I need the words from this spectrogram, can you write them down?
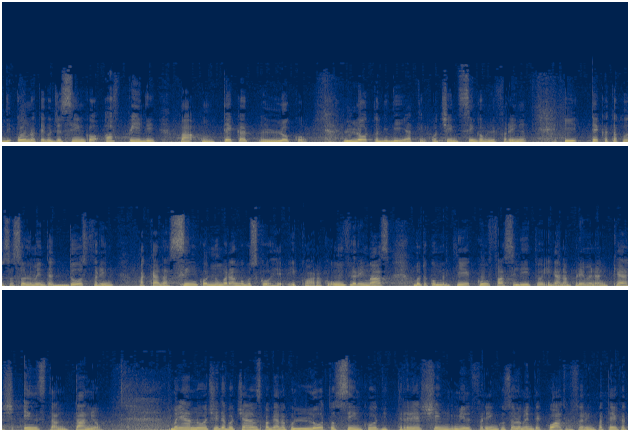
di 1 e 5 off pidi pa un ticket loco. Lotto di dia tem 85 mil florin e ticket custa solamente 2 2 florin para cada 5 números que você escolhe. E agora, com um florin mais, você convertir com facilito e ganha prêmio em cash instantâneo. Mañana noche la Chance pagano con Loto 5 di 300.000 francs con solamente 4 francs para ticket.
